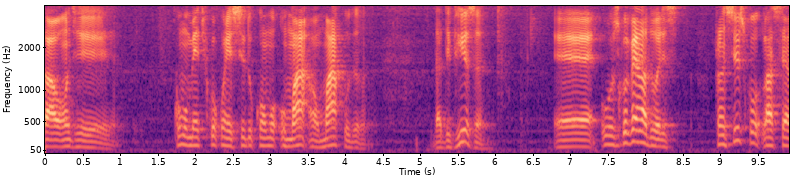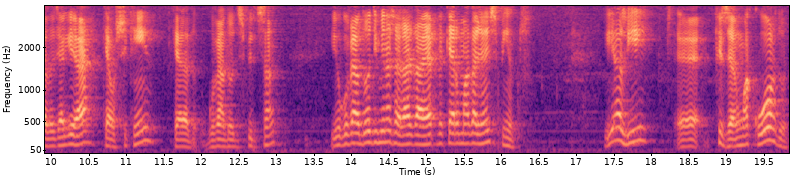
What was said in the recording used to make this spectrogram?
Local onde comumente ficou conhecido como o, ma, o Maco do, da divisa, é, os governadores Francisco Lacerda de Aguiar, que é o Chiquinho, que era governador do Espírito Santo, e o governador de Minas Gerais da época, que era o Magalhães Pinto. E ali é, fizeram um acordo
